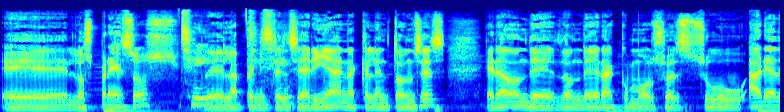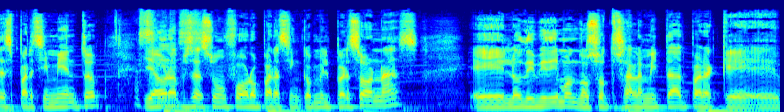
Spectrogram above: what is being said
eh, los presos de la penitenciaría en aquel entonces, era donde, donde era como su, área de esparcimiento y ahora pues es un foro para cinco mil personas. Eh, lo dividimos nosotros a la mitad para que eh,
